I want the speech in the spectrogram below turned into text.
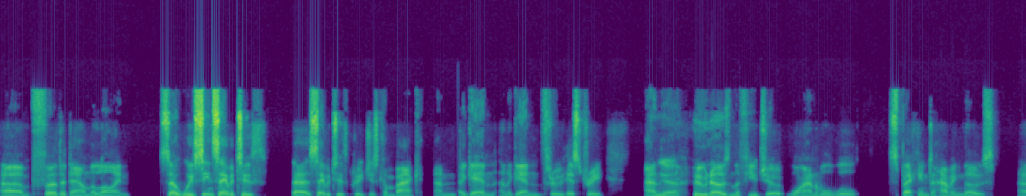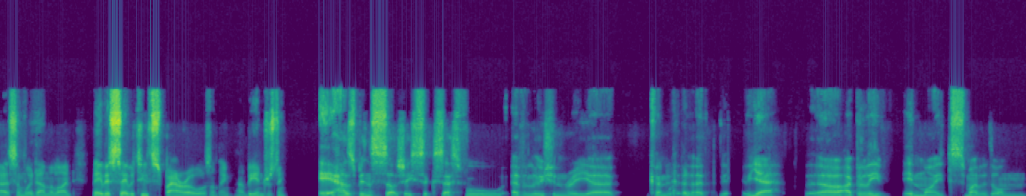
um, further down the line. So we've seen saber tooth uh, saber tooth creatures come back and again and again through history, and Yeah. who knows in the future what animal will spec into having those uh, somewhere down the line. Maybe a saber tooth sparrow or something. That'd be interesting. It has been such a successful evolutionary uh, kind of uh, yeah. Uh, I believe in my Smilodon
